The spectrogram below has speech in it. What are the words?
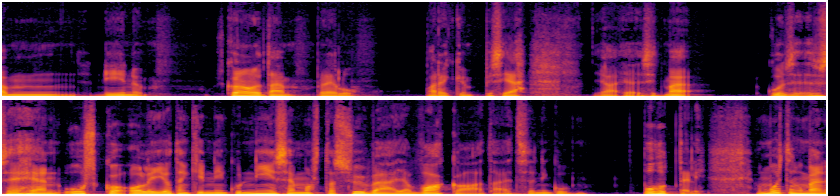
äm, niin olisiko ne jotain reilu parikymppisiä. Ja, ja sitten mä kun se, se heidän usko oli jotenkin niin, kuin niin semmoista syvää ja vakaata, että se niin kuin puhutteli. Ja muistan, kun mä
